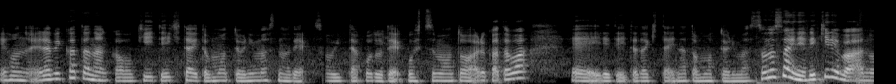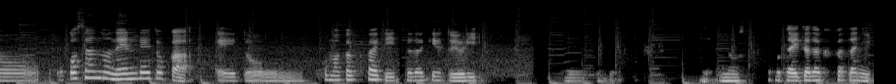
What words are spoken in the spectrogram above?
絵本の選び方なんかを聞いていきたいと思っておりますので、そういったことでご質問等ある方は、え入れていただきたいなと思っております。その際にできれば、あの、お子さんの年齢とか、えっ、と、細かく書いていただけるとより、えーあの、お答えいただく方に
